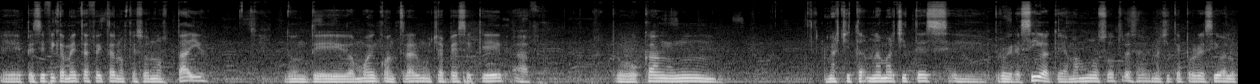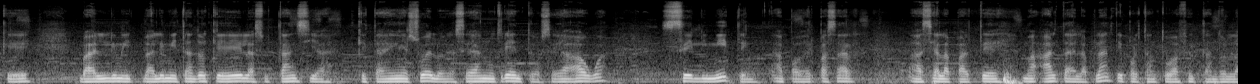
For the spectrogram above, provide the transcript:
eh, específicamente afectan lo que son los tallos, donde vamos a encontrar muchas veces que provocan una marchitez eh, progresiva, que llamamos nosotros, esa marchitez progresiva lo que va, va limitando que las sustancias que están en el suelo, ya sean nutrientes o sea agua, se limiten a poder pasar hacia la parte más alta de la planta y por tanto va afectando el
